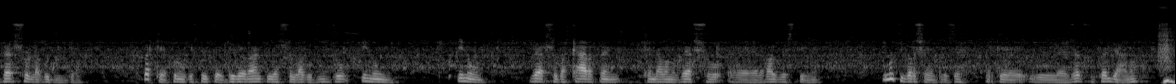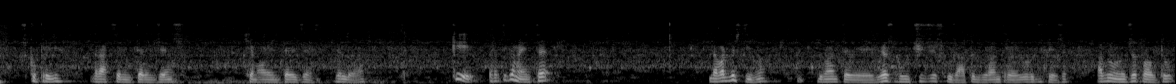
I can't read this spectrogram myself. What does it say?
verso il lago d'Idro. Perché furono costruite digradanti verso il lago d'Idro e non, e non verso da Carten che andavano verso eh, la Val Vestina? Il motivo era semplice, perché l'esercito italiano scoprì, grazie all'intelligence, chiamava intelligence dell'ora, che praticamente la Val Vestino, durante gli Asbucici, scusate, durante le loro difese, avevano già tolto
